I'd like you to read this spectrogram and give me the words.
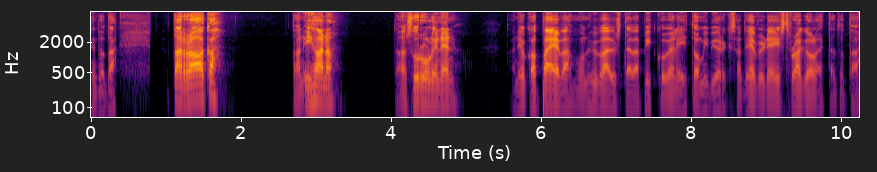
niin tota, tämä on raaka, tämä on ihana, tämä on surullinen, tämä on joka päivä mun hyvä ystävä, pikkuveli Tomi Björk sanoi, everyday struggle, että tota,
